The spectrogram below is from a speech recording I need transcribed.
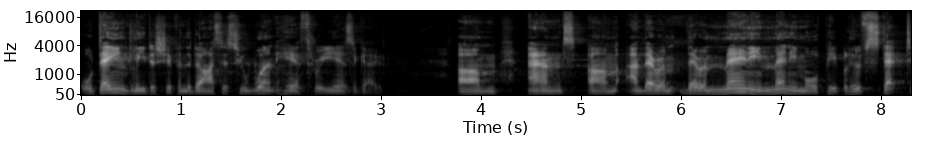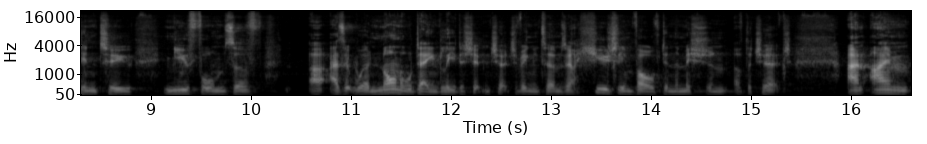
ordained leadership in the diocese who weren't here three years ago. Um, and um, and there, are, there are many, many more people who have stepped into new forms of, uh, as it were, non ordained leadership in Church of England terms, are hugely involved in the mission of the church. And, I'm,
